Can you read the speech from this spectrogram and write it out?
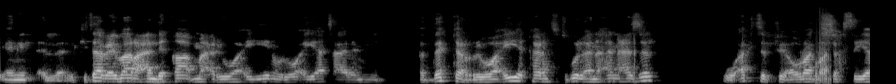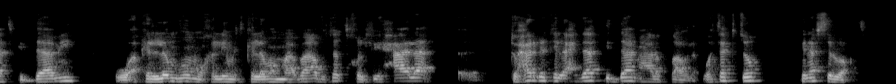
يعني الكتاب عبارة عن لقاء مع روائيين وروائيات عالميين. أتذكر روائيه كانت تقول أنا أنعزل وأكتب في أوراق الشخصيات قدامي وأكلمهم وأخليهم يتكلمون مع بعض وتدخل في حالة تحرك الأحداث قدامها على الطاولة وتكتب في نفس الوقت.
